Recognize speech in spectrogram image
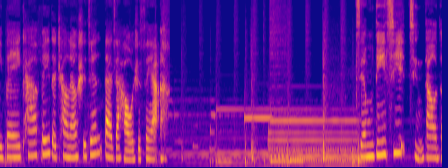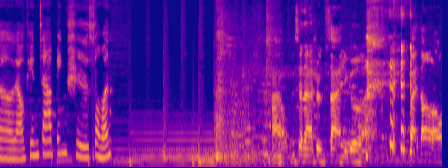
一杯咖啡的畅聊时间，大家好，我是孙雅。节目第一期请到的聊天嘉宾是宋文。嗨，我们现在是在一个 麦当劳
